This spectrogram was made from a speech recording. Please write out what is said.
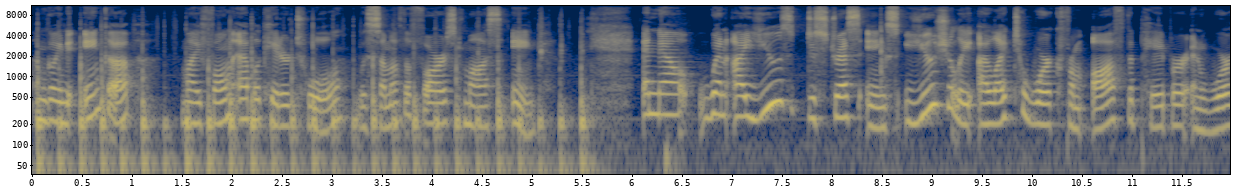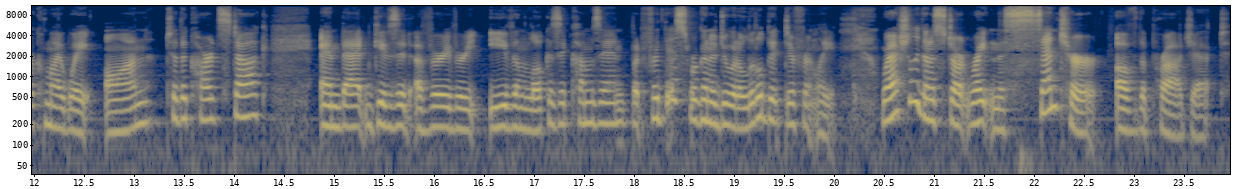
I'm going to ink up my foam applicator tool with some of the Forest Moss ink. And now, when I use distress inks, usually I like to work from off the paper and work my way on to the cardstock, and that gives it a very, very even look as it comes in. But for this, we're going to do it a little bit differently. We're actually going to start right in the center of the project,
